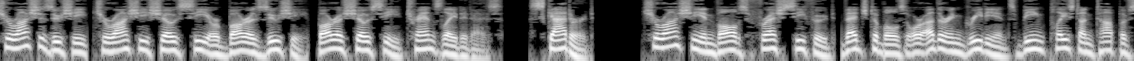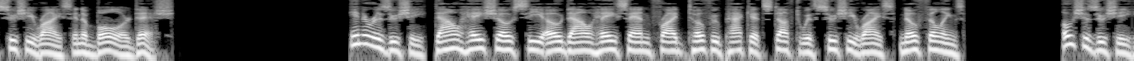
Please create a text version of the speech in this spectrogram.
Chirashizushi chirashi shosi or bara zushi, bara shosi translated as scattered. Chirashi involves fresh seafood, vegetables or other ingredients being placed on top of sushi rice in a bowl or dish. Inarizushi, dao hei sho si o dao hei san fried tofu packet stuffed with sushi rice no fillings. Oshizushi.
